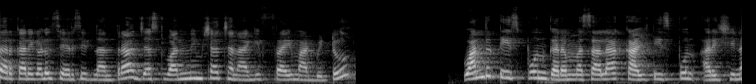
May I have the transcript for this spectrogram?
ತರಕಾರಿಗಳು ಸೇರಿಸಿದ ನಂತರ ಜಸ್ಟ್ ಒಂದು ನಿಮಿಷ ಚೆನ್ನಾಗಿ ಫ್ರೈ ಮಾಡಿಬಿಟ್ಟು, ಒಂದು ಟೀ ಸ್ಪೂನ್ ಗರಂ ಮಸಾಲ, ಕಾಲು ಟೀ ಸ್ಪೂನ್ ಅರಿಶಿನ,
